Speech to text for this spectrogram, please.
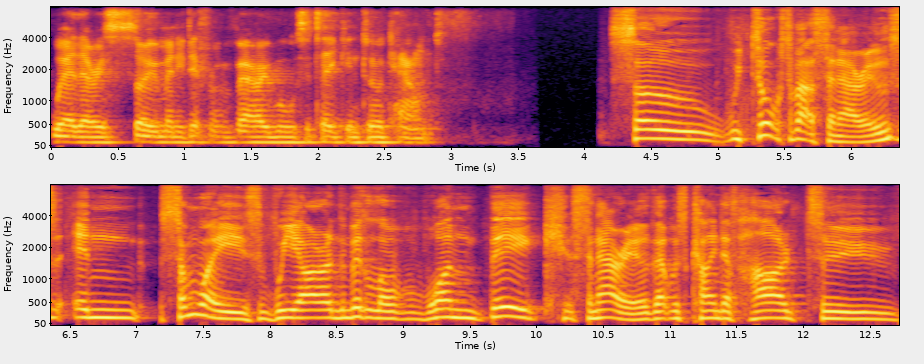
where there is so many different variables to take into account. So we talked about scenarios. In some ways, we are in the middle of one big scenario that was kind of hard to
